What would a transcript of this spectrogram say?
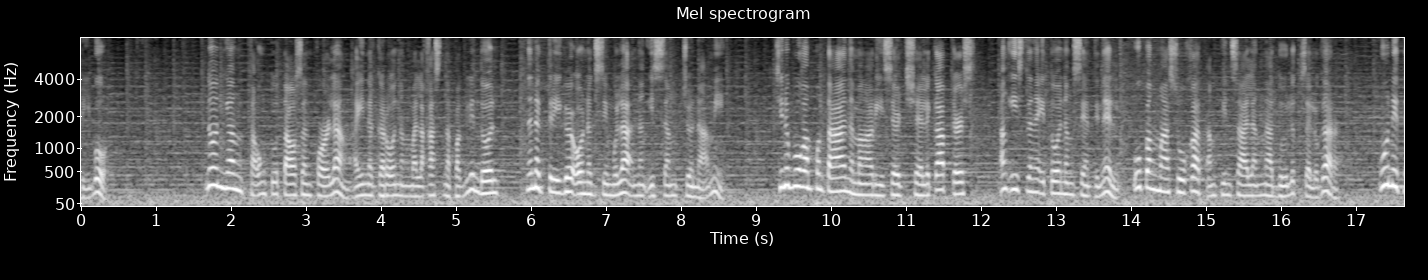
tribo. Noon ngang taong 2004 lang ay nagkaroon ng malakas na paglindol na nag-trigger o nagsimula ng isang tsunami. Sinubukan puntahan ng mga research helicopters ang isla na ito ng Sentinel upang masukat ang pinsalang nadulot sa lugar. Ngunit,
